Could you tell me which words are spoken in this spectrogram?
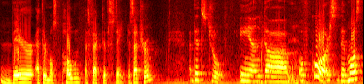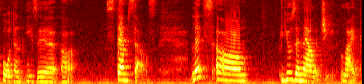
they're at their most potent, effective state. Is that true? That's true. And uh, of course, the most potent is uh, uh, stem cells. Let's um, use analogy. Like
